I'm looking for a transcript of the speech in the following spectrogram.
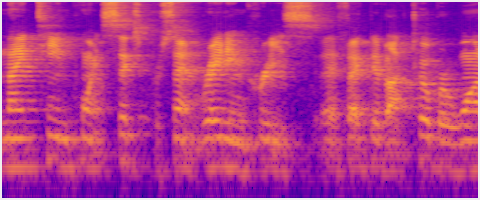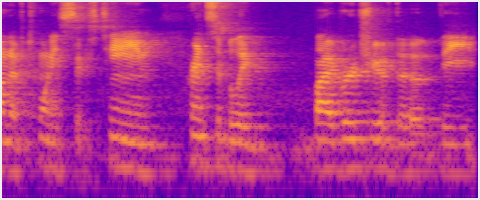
19.6% rate increase effective October 1 of 2016, principally by virtue of the, the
